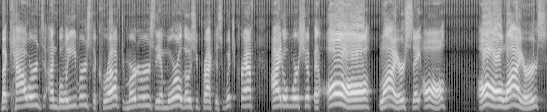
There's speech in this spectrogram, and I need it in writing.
But cowards, unbelievers, the corrupt, murderers, the immoral, those who practice witchcraft, idol worship, and all liars, say all, all liars,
